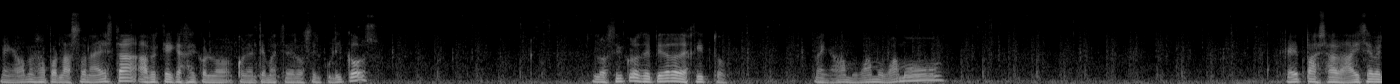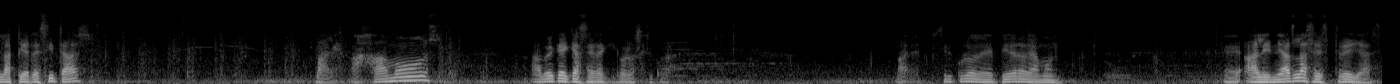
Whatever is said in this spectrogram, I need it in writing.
Venga, vamos a por la zona esta. A ver qué hay que hacer con, lo- con el tema este de los circulicos. Los círculos de piedra de Egipto. Venga, vamos, vamos, vamos. Qué pasada. Ahí se ven las piedrecitas. Vale, bajamos. A ver qué hay que hacer aquí con los círculos. Vale, círculo de piedra de Amón. Eh, alinear las estrellas.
